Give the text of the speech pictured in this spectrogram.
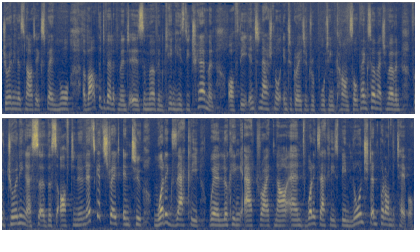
Joining us now to explain more about the development is Mervyn King. He's the chairman of the International Integrated Reporting Council. Thanks so much, Mervyn, for joining us uh, this afternoon. Let's get straight into what exactly we're looking at right now and what exactly is being launched launched and put on the table?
